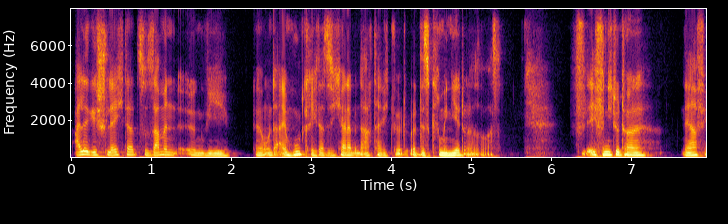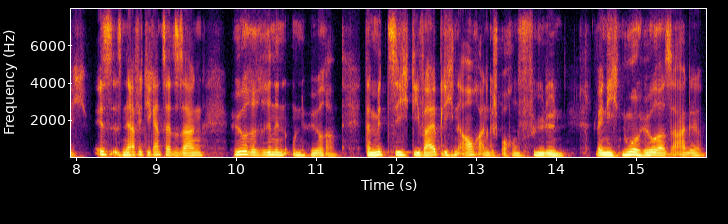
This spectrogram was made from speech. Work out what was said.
alle Geschlechter zusammen irgendwie äh, unter einem Hut kriegt, dass sich keiner benachteiligt wird oder diskriminiert oder sowas. Ich finde ich total nervig. Es ist nervig, die ganze Zeit zu sagen, Hörerinnen und Hörer, damit sich die Weiblichen auch angesprochen fühlen, wenn ich nur Hörer sage.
